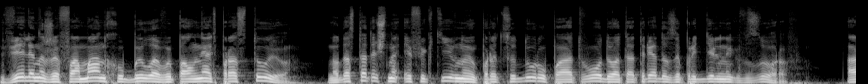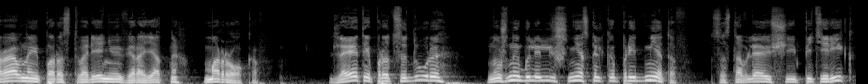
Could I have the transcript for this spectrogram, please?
Велено же Фоманху было выполнять простую, но достаточно эффективную процедуру по отводу от отряда запредельных взоров, а равной по растворению вероятных мороков. Для этой процедуры нужны были лишь несколько предметов, составляющие пятерик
